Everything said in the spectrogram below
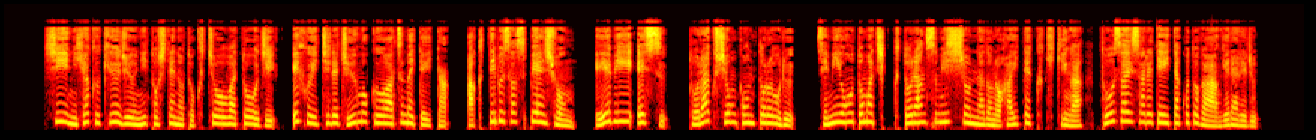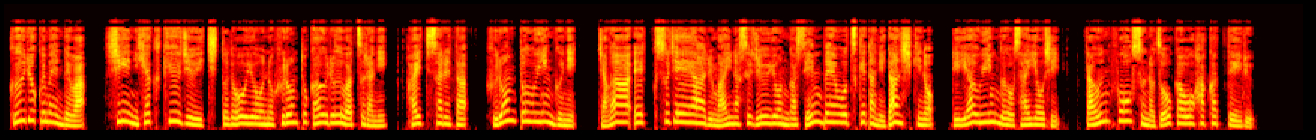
C292 としての特徴は当時 F1 で注目を集めていたアクティブサスペンション、ABS、トラクションコントロール、セミオートマチックトランスミッションなどのハイテク機器が搭載されていたことが挙げられる。空力面では C291 と同様のフロントカウルーワツラに配置されたフロントウィングにジャガー XJR-14 が線弁をつけた二段式のリアウィングを採用し、ダウンフォースの増加を図っている。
